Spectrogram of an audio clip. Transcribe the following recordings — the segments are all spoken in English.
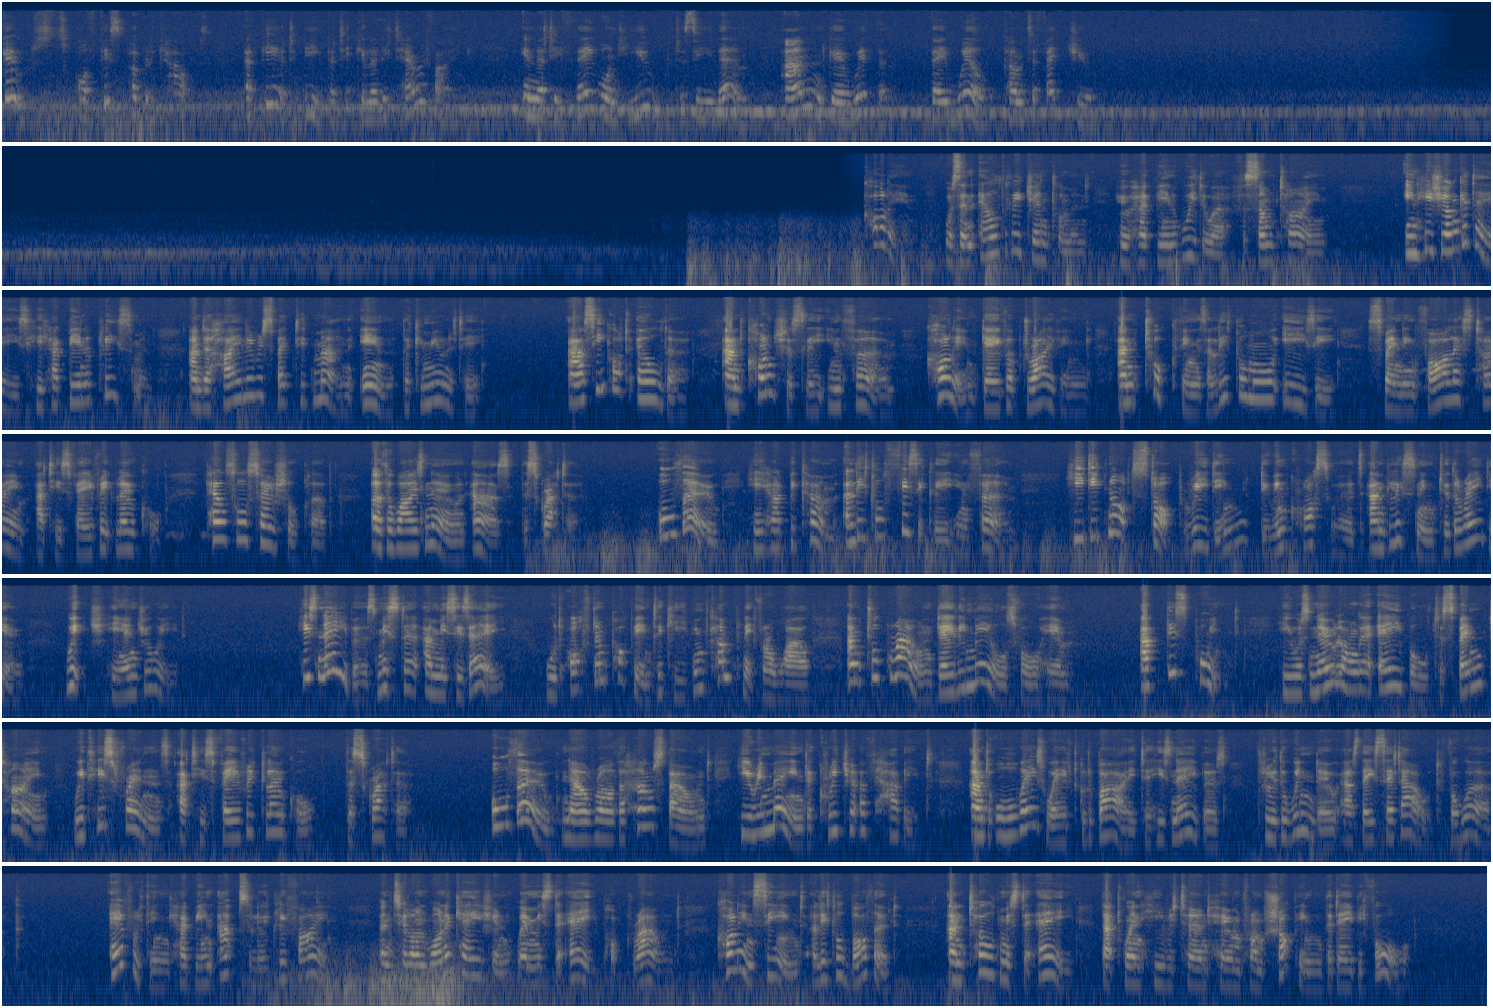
ghosts of this public house appear to be particularly terrifying, in that if they want you to see them and go with them, they will come to fetch you. Colin was an elderly gentleman who had been a widower for some time. In his younger days he had been a policeman and a highly respected man in the community. As he got older and consciously infirm, Colin gave up driving and took things a little more easy, spending far less time at his favourite local, Pelsall Social Club, otherwise known as the Scratter. Although he had become a little physically infirm, he did not stop reading, doing crosswords, and listening to the radio, which he enjoyed. His neighbours, Mr. and Mrs. A, would often pop in to keep him company for a while and took round daily meals for him. At this point, he was no longer able to spend time with his friends at his favourite local, the Scratter. Although now rather housebound, he remained a creature of habit, and always waved good-bye to his neighbours through the window as they set out for work. Everything had been absolutely fine, until on one occasion when Mr. A popped round, Colin seemed a little bothered, and told Mr. A that when he returned home from shopping the day before,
